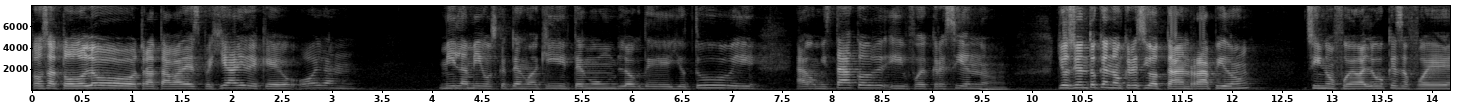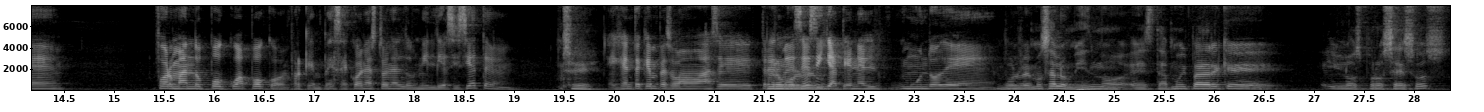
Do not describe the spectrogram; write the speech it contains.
o sea, todo lo trataba de espejear y de que, oigan, mil amigos que tengo aquí, tengo un blog de YouTube y hago mis tacos y fue creciendo. Yo siento que no creció tan rápido, sino fue algo que se fue formando poco a poco, porque empecé con esto en el 2017. Sí. Hay gente que empezó hace tres meses y ya tiene el mundo de... Volvemos a lo mismo. Está muy padre que los procesos,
